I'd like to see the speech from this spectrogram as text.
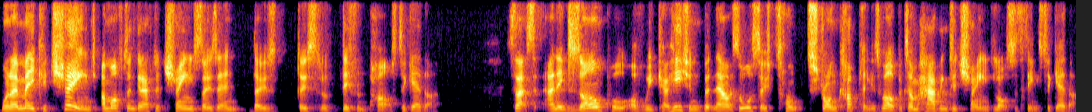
When I make a change, I'm often going to have to change those, end, those, those sort of different parts together. So that's an example of weak cohesion, but now it's also strong coupling as well, because I'm having to change lots of things together.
